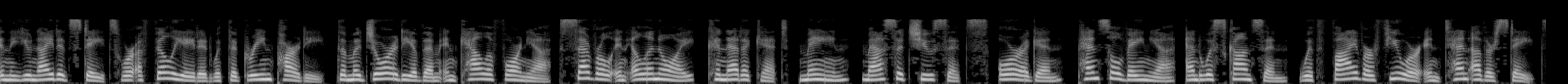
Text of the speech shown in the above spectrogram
in the United States were affiliated with the Green Party, the majority of them in California, several in Illinois, Connecticut, Maine, Massachusetts, Oregon, Pennsylvania, and Wisconsin, with five or fewer in ten other states.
